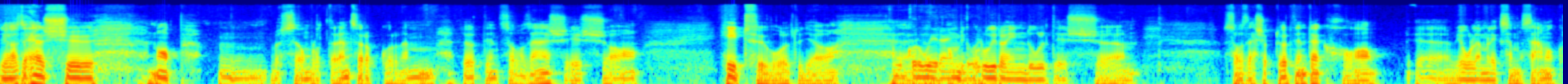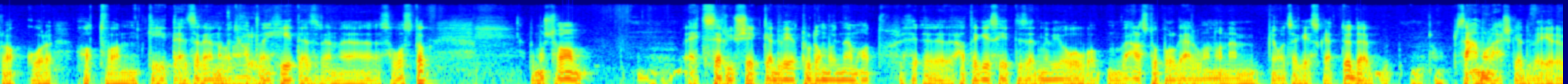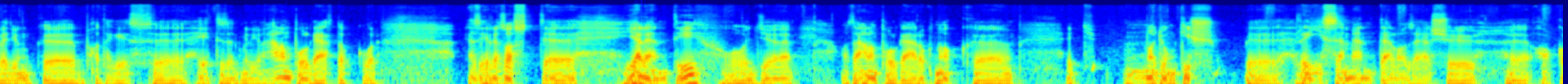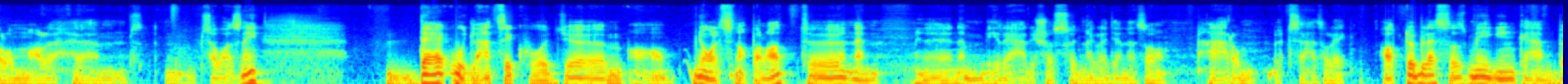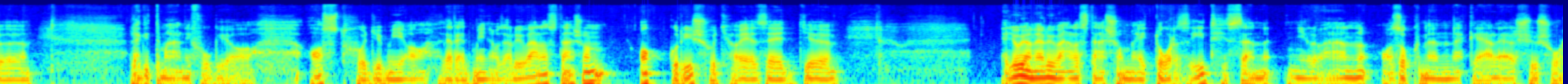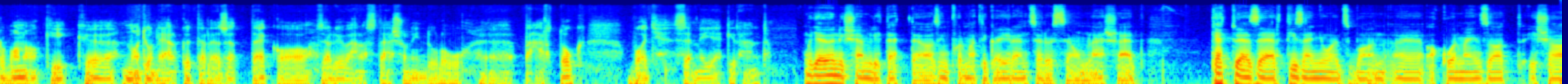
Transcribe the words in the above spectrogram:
Ugye az első nap összeomlott a rendszer, akkor nem történt szavazás, és a hétfő volt ugye a, amikor újraindult, amikor újraindult és szavazások történtek. Ha jól emlékszem a számokra, akkor 62 ezeren vagy 67 ezeren szavaztak. Most ha egyszerűség kedvéért tudom, hogy nem 6,7 millió választópolgár van, hanem 8,2, de számolás kedvéért vegyünk 6,7 millió állampolgárt, akkor ezért ez azt jelenti, hogy az állampolgároknak egy nagyon kis része ment el az első alkalommal szavazni, de úgy látszik, hogy a nyolc nap alatt nem, nem irreális az, hogy meglegyen ez a 3-5 százalék. Ha több lesz, az még inkább legitimálni fogja azt, hogy mi az eredmény az előválasztáson, akkor is, hogyha ez egy egy olyan előválasztás, amely torzít, hiszen nyilván azok mennek el elsősorban, akik nagyon elkötelezettek az előválasztáson induló pártok vagy személyek iránt. Ugye ön is említette az informatikai rendszer összeomlását. 2018-ban a kormányzat és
